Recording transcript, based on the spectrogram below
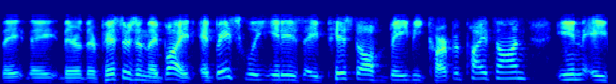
they they they're they're pissers and they bite. It basically it is a pissed off baby carpet python in a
